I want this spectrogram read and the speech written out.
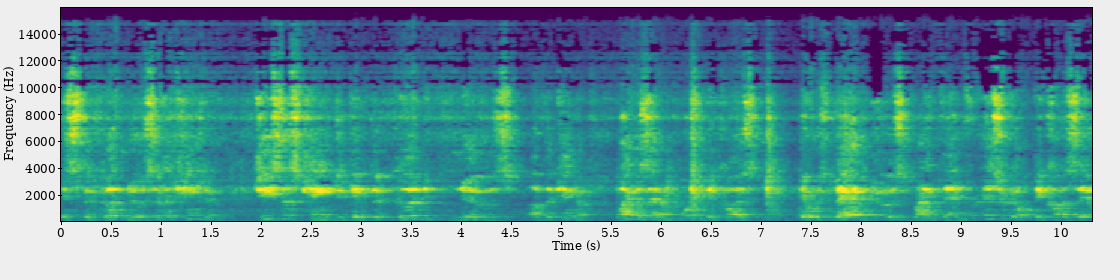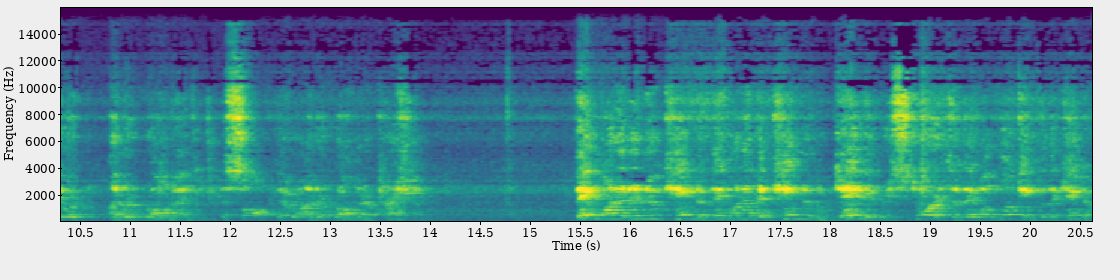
It's the good news of the kingdom. Jesus came to give the good news of the kingdom. Why was that important? Because it was bad news right then for Israel because they were under Roman assault. They were under Roman oppression. They wanted a new kingdom. They wanted the kingdom of David restored, so they were looking for the kingdom.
